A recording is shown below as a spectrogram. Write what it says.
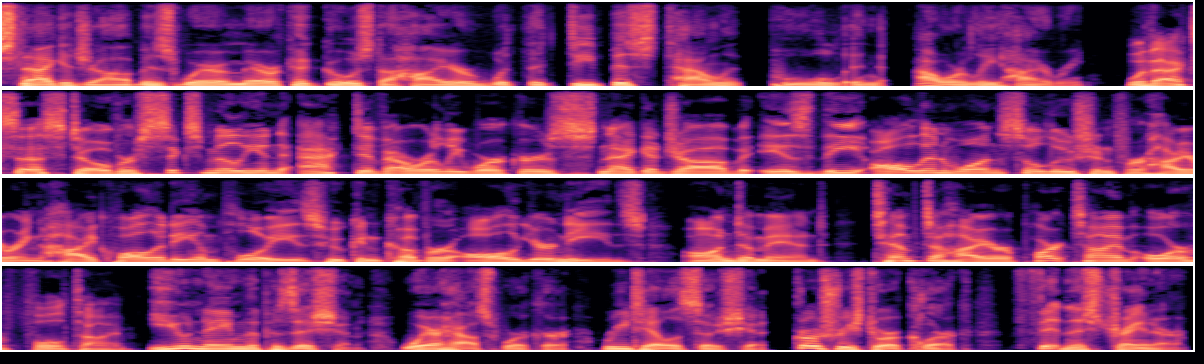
Snagajob is where America goes to hire with the deepest talent pool in hourly hiring. With access to over 6 million active hourly workers, Snagajob is the all in one solution for hiring high quality employees who can cover all your needs on demand, temp to hire, part time or full time. You name the position warehouse worker, retail associate, grocery store clerk, fitness trainer,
